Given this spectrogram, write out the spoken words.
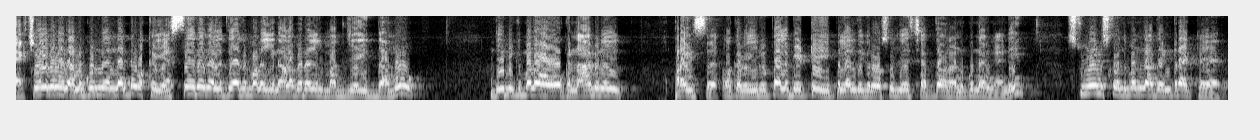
యాక్చువల్గా నేను అనుకున్నది ఏంటంటే ఒక ఎస్ఏనే వెళితే మనం ఈ నలభై రోజులు మగ్ చేయిద్దాము. దీనికి మనం ఒక నామినల్ ప్రైస్ ఒక వెయ్యి రూపాయలు పెట్టి పిల్లల దగ్గర వసూలు చేసి చెప్దామని అనుకున్నాం కానీ స్టూడెంట్స్ కొంతమంది నాతో ఇంటరాక్ట్ అయ్యారు.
